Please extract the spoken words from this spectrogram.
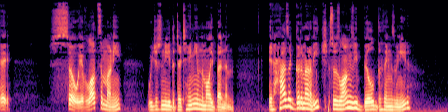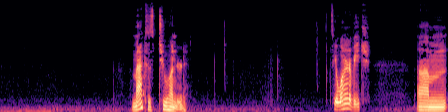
Okay. So, we have lots of money. We just need the titanium the molybdenum. It has a good amount of each, so as long as we build the things we need. Max is 200. Let's get 100 of each. Um,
